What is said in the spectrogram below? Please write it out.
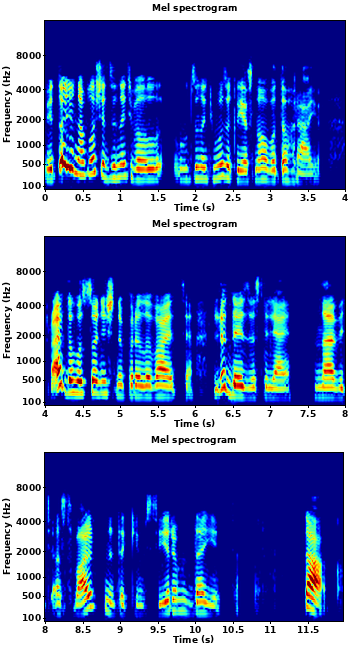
Відтоді на площі дзвенить, вел... дзвенить музика ясного водограю. Райдого сонячно переливається, людей звеселяє, навіть асфальт не таким сірим здається. Так,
